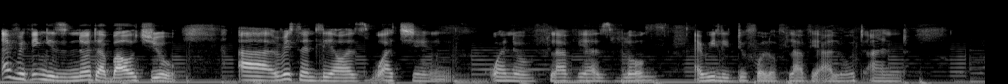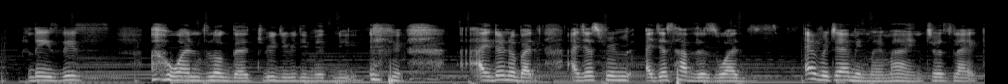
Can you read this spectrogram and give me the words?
Everything is not about you uh recently i was watching one of flavia's vlogs. I really do follow flavia a lot and there's this one vlog that really really made me i don't know but i just rem- i just have those words every time in my mind. It was like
